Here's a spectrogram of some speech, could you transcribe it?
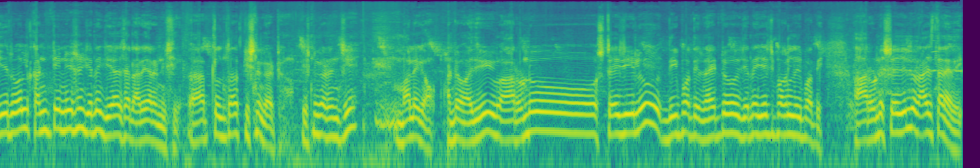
ఐదు రోజులు కంటిన్యూషన్ జర్నీ చేయాలి సార్. హర్యానా నుంచి. అట్ల తర్వాత కృష్ణఘాట్ కృష్ణఘాట్ నుంచి మాలేగాం. అంటే అది ఆ రెండు స్టేజీలు దిగిపోతాయి. నైట్ జర్నీ చేసి పగలు దిగిపోతాయి. ఆ రెండు స్టేజీలు రాజస్థాన్ అది.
